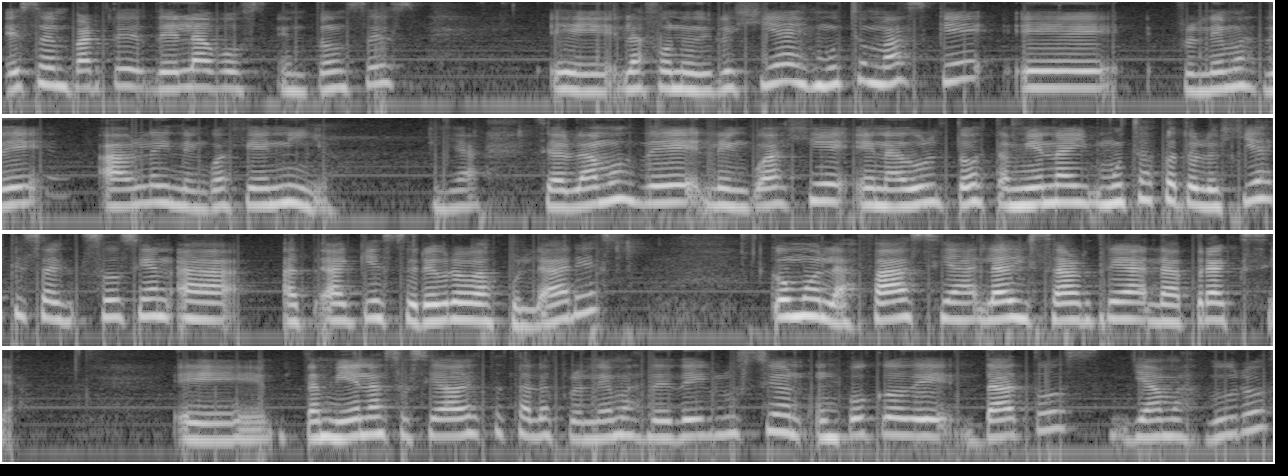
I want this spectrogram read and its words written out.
eso en parte de la voz. Entonces, eh, la fonoaudiología es mucho más que eh, problemas de habla y lenguaje de niños. ¿ya? Si hablamos de lenguaje en adultos, también hay muchas patologías que se asocian a ataques cerebrovasculares, como la fascia, la disartria, la praxia. Eh, también asociado a esto están los problemas de deglución, un poco de datos ya más duros.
